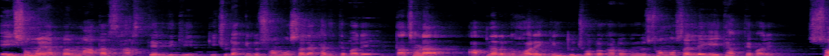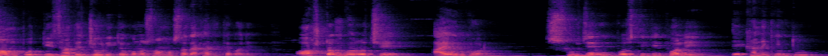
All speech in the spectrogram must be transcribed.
এই সময় আপনার মাতার স্বাস্থ্যের দিকে কিছুটা কিন্তু সমস্যা দেখা দিতে পারে। তাছাড়া আপনার ঘরে কিন্তু ছোটোখাটো কিন্তু সমস্যা লেগেই থাকতে পারে। সম্পত্তির সাথে জড়িত কোনো সমস্যা দেখা দিতে পারে। অষ্টম ঘর হচ্ছে আয়ুর ঘর। সূর্যের উপস্থিতির ফলে এখানে কিন্তু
